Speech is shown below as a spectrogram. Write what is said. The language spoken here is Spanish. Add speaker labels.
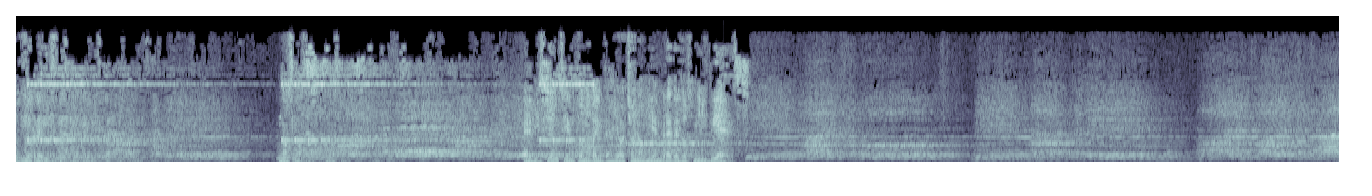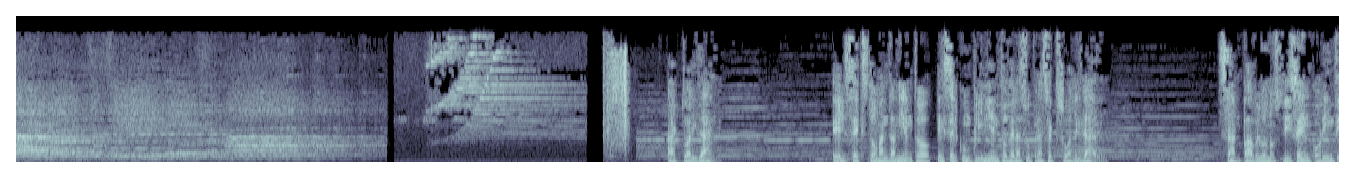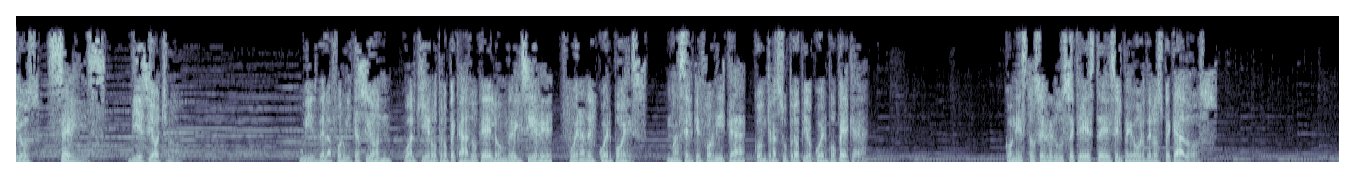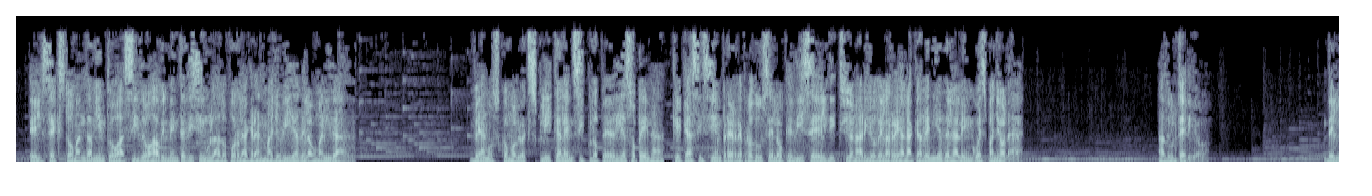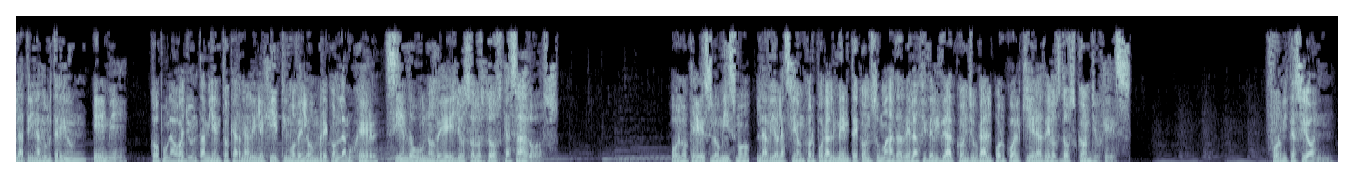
Speaker 1: Audio Revista. Gnosis. Edición 198 noviembre de 2010. Actualidad. El sexto mandamiento, es el cumplimiento de la suprasexualidad. San Pablo nos dice en Corintios 6, 18. Huir de la fornicación, cualquier otro pecado que el hombre hiciere, fuera del cuerpo es. Mas el que fornica, contra su propio cuerpo peca. Con esto se deduce que este es el peor de los pecados. El sexto mandamiento ha sido hábilmente disimulado por la gran mayoría de la humanidad. Veamos cómo lo explica la enciclopedia Sopena, que casi siempre reproduce lo que dice el diccionario de la Real Academia de la Lengua Española. Adulterio. Del latín adulterium, m. Cópula o ayuntamiento carnal ilegítimo del hombre con la mujer, siendo uno de ellos o los dos casados o lo que es lo mismo, la violación corporalmente consumada de la fidelidad conyugal por cualquiera de los dos cónyuges. Fornicación.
